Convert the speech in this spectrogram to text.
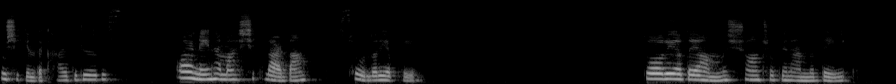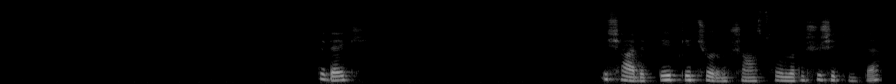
Bu şekilde kaydırıyoruz. Örneğin hemen şıklardan soruları yapayım. Doğru ya da yanlış şu an çok önemli değil. Direkt işaretleyip geçiyorum şu an soruları şu şekilde.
